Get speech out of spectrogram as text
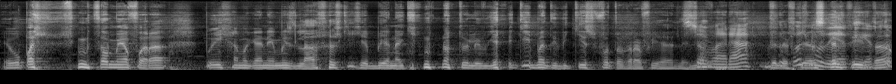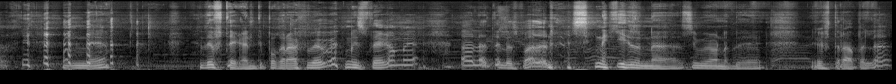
Εγώ πάλι θυμηθώ μια φορά που είχαμε κάνει εμείς λάθος και είχε μπει ένα κείμενο του Λιβιάκη με τη δική σου φωτογραφία. Λένε. Σοβαρά. Τελευταία Πώς μου διέφυγε σελίδα. αυτό; ναι. Δεν φταίγανε οι τυπογράφοι βέβαια, εμείς φταίγαμε, αλλά τέλος πάντων συνεχίζουν να σημειώνονται ευτράπελα.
